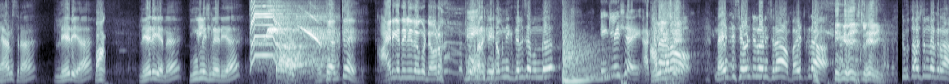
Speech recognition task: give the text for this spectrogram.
డాన్స్ రా లేడీయా? లేడీయేనా? ఇంగ్లీష్ లేడీయా? అంతే అంతే. ఆయనకే తెలియదు ఒకటి ఎవరు. నీకు తెలుసా ముందు? ఇంగ్లీష్. నైన్టీ సెవెంటీలో నుంచి రా బయటకు రా. ఇంగ్లీష్ లేడీ. టూ థౌసండ్లోకి రా.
